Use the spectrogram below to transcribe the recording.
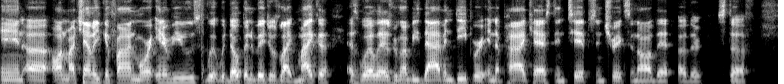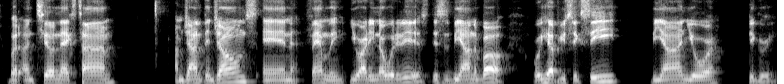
And uh, on my channel, you can find more interviews with, with dope individuals like Micah, as well as we're going to be diving deeper into podcasting tips and tricks and all that other stuff. But until next time, I'm Jonathan Jones and family, you already know what it is. This is Beyond the Ball, where we help you succeed beyond your degree.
